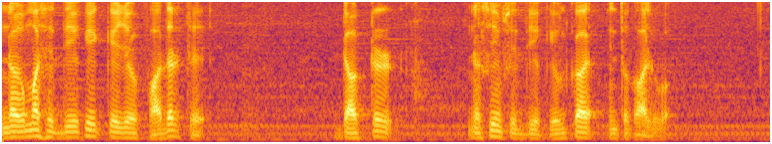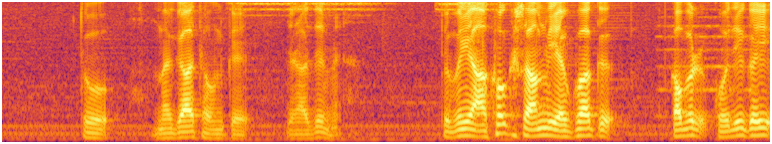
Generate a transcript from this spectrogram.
نغمہ صدیقی کے جو فادر تھے ڈاکٹر نسیم صدیقی ان کا انتقال ہوا تو میں گیا تھا ان کے جنازے میں تو میری آنکھوں کے سامنے یہ ہوا کہ قبر کھودی گئی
